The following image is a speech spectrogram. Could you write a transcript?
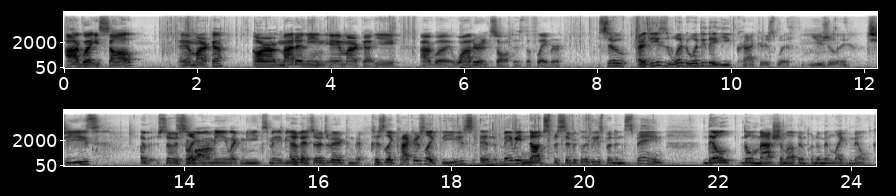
Agua y Sal, é a marca, or Madeline é a marca, e Agua, water and salt is the flavor. So are these what? What do they eat crackers with usually? Cheese, Okay, so it's like salami, like, meats maybe. Okay, so it's very compar because like crackers like these, and maybe not specifically these, but in Spain, they'll they'll mash them up and put them in like milk,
